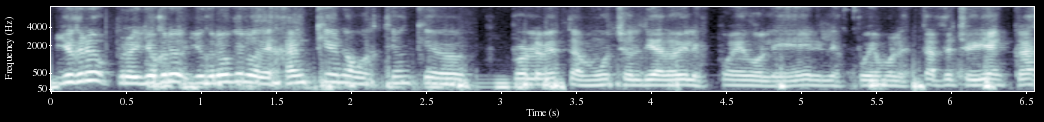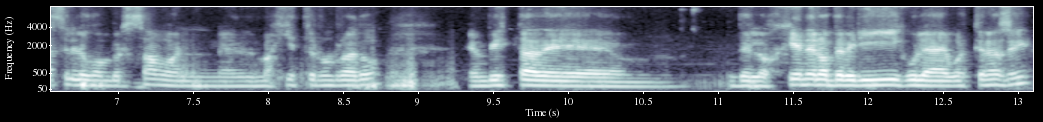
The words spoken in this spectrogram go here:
Yo creo, pero yo creo, yo creo que lo de Hanke es una cuestión que probablemente a muchos el día de hoy les puede doler y les puede molestar. De hecho, hoy día en clase lo conversamos en, en el magíster un rato, en vista de, de los géneros de películas y cuestiones así.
